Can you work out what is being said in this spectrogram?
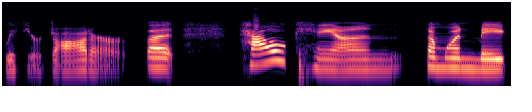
with your daughter, but how can someone make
